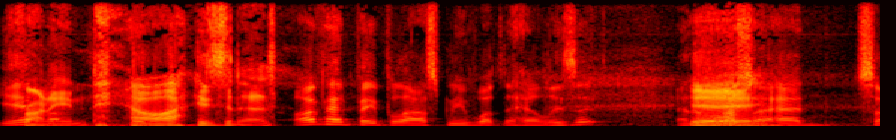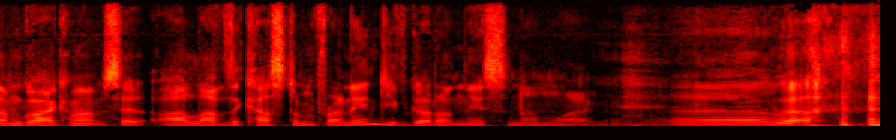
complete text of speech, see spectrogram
yeah, front end now, isn't it? I've had people ask me what the hell is it, and Yeah. I've also had some guy come up and said, "I love the custom front end you've got on this," and I'm like, uh, "Well,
